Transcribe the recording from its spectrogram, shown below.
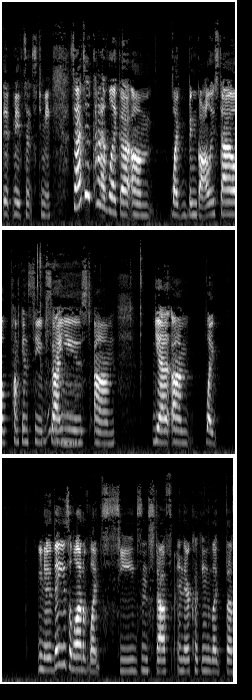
it made sense to me. So I did kind of like a um like Bengali style pumpkin soup. So I used um yeah um like you know, they use a lot of like seeds and stuff in their cooking. Like the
